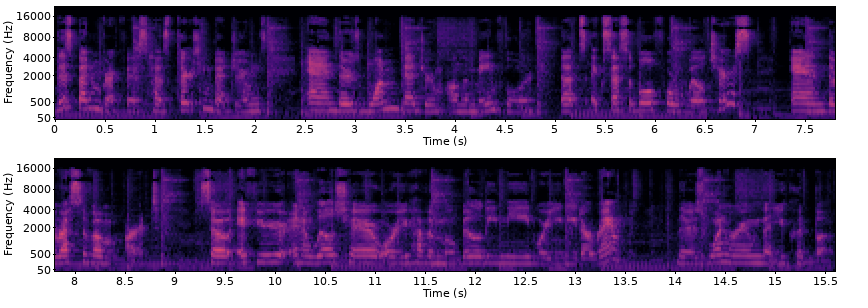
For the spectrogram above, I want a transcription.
This bed and breakfast has 13 bedrooms and there's one bedroom on the main floor that's accessible for wheelchairs and the rest of them aren't. So if you're in a wheelchair or you have a mobility need where you need a ramp, there's one room that you could book.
